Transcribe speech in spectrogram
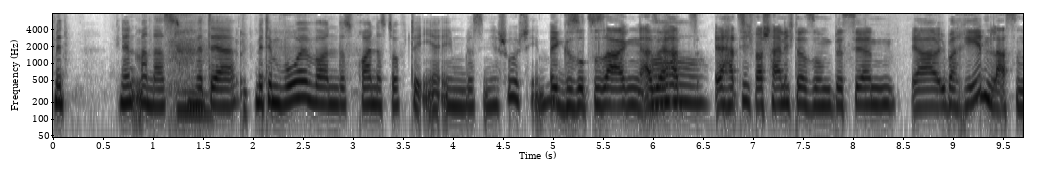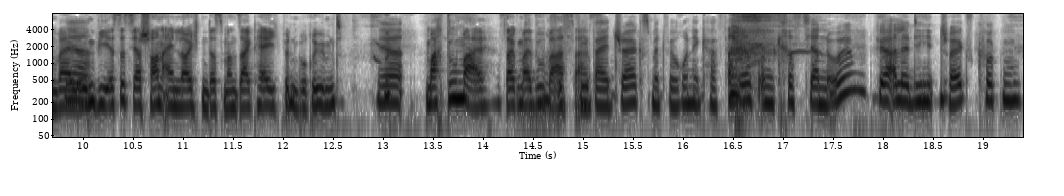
mit, wie nennt man das? Mit der, mit dem Wohlwollen des Freundes durfte ihr ihm das in die Schuhe schieben. Äh, sozusagen. Also er Oh. hat, er hat sich wahrscheinlich da so ein bisschen ja überreden lassen, weil Ja. irgendwie ist es ja schon einleuchtend, dass man sagt, hey, ich bin berühmt. Ja. Mach du mal, sag mal, du Das warst ist wie das. bei Jerks mit Veronika Ferris und Christian Ulm. Für alle, die Jerks gucken.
